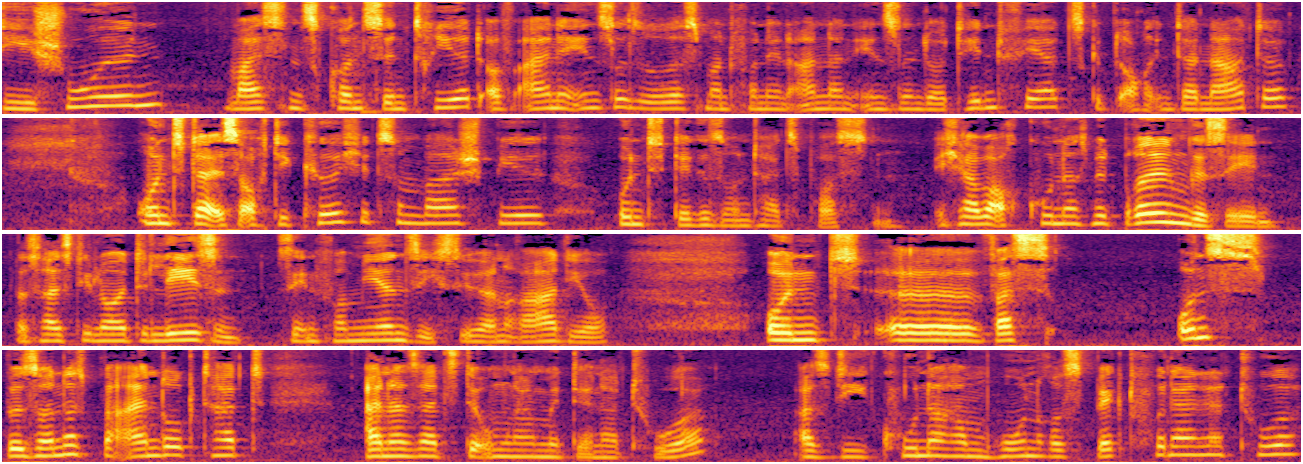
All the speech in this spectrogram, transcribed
die Schulen meistens konzentriert auf eine Insel, sodass man von den anderen Inseln dorthin fährt. Es gibt auch Internate. Und da ist auch die Kirche zum Beispiel und der Gesundheitsposten. Ich habe auch Kunas mit Brillen gesehen. Das heißt, die Leute lesen, sie informieren sich, sie hören Radio. Und äh, was uns besonders beeindruckt hat, einerseits der Umgang mit der Natur. Also die Kuna haben hohen Respekt vor der Natur.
